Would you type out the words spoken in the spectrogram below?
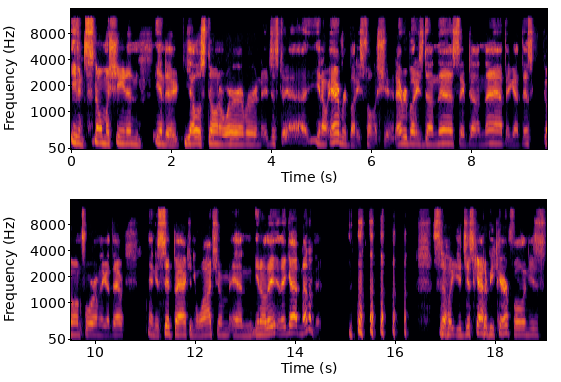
even snow machining into Yellowstone or wherever. And it just, uh, you know, everybody's full of shit. Everybody's done this, they've done that, they got this going for them, they got that. And you sit back and you watch them, and, you know, they, they got none of it. so you just got to be careful and you just,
